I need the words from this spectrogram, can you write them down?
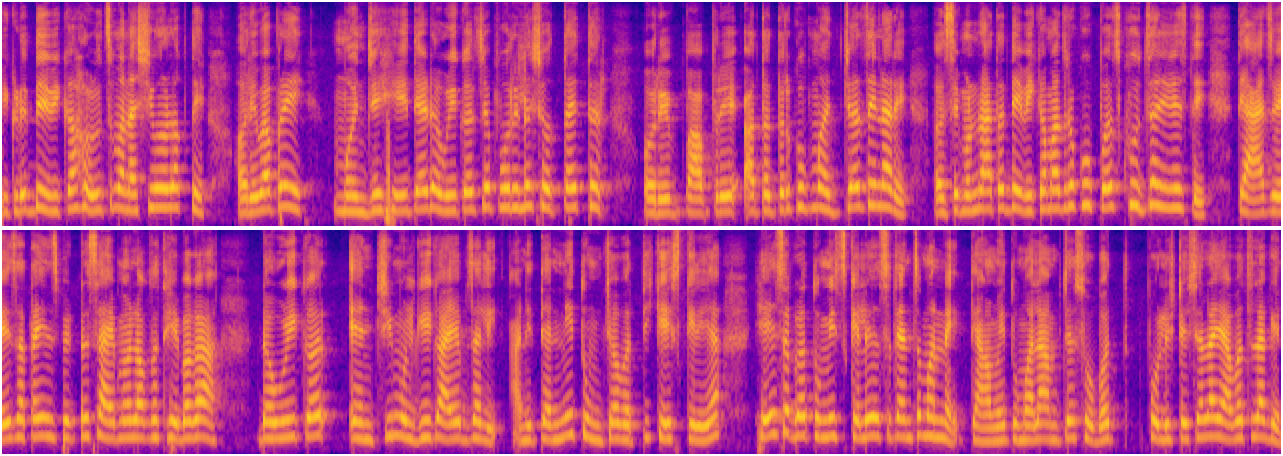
इकडे देविका हळूच मनाशी म्हणू लागते. अरे बापरे म्हणजे हे त्या ढवळीकरच्या पोरीला शोधतायत तर? अरे बापरे आता तर खूप मज्जाच येणार आहे. असे म्हणून आता देविका मात्र खूपच खुश झालेली असते त्याच वेळेस आता इन्स्पेक्टर साहेब म्हणू लागतात हे बघा ढवळीकर यांची मुलगी गायब झाली आणि त्यांनी तुमच्यावरती केस केली. हे सगळं तुम्हीच केले असं त्यांचं म्हणणं आहे. त्यामुळे तुम्हाला आमच्यासोबत पोलीस स्टेशनला यावंच लागेल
